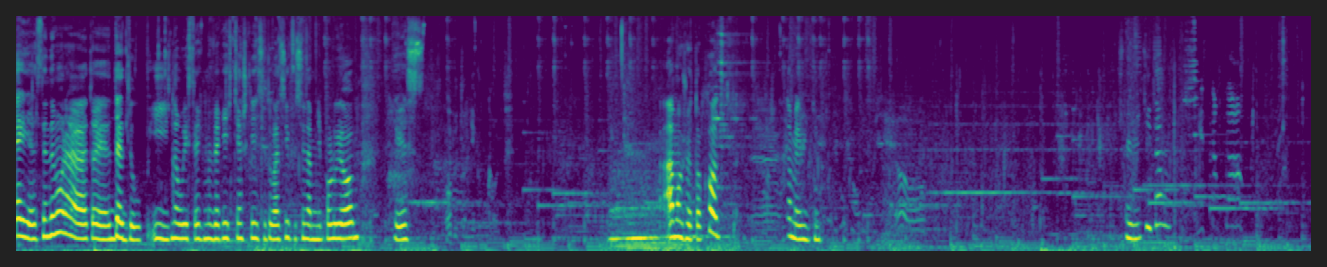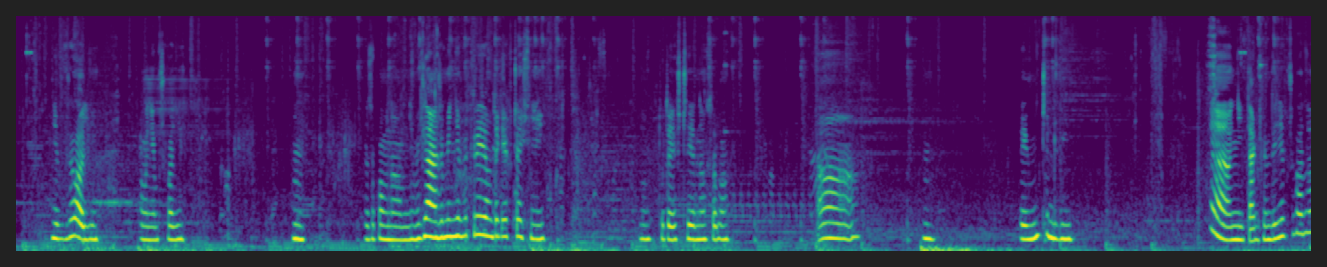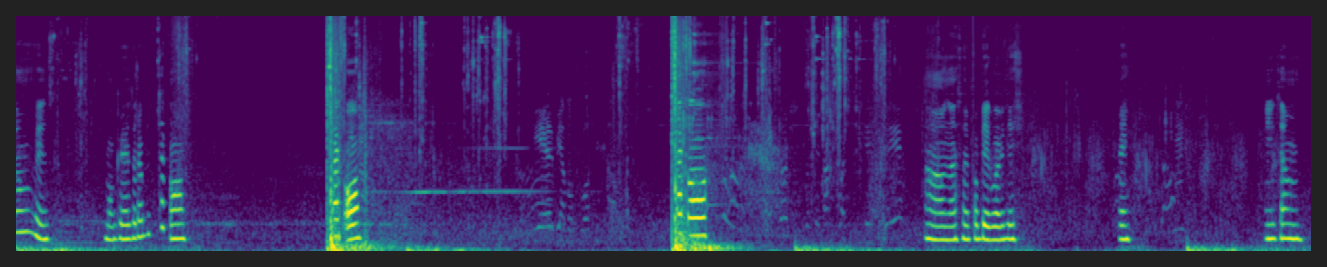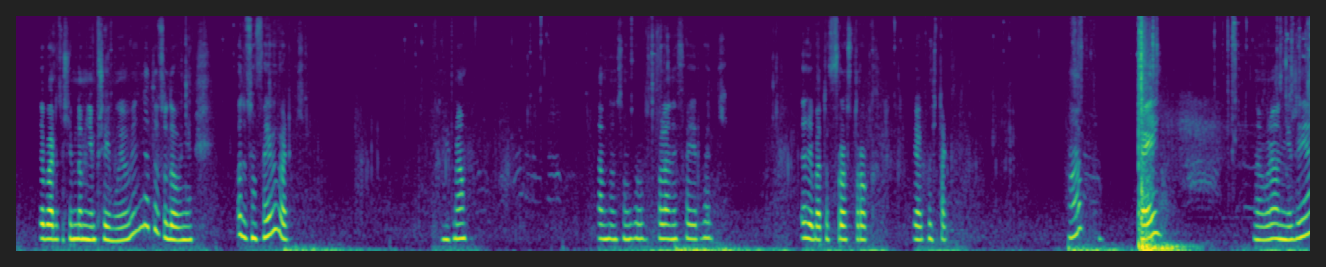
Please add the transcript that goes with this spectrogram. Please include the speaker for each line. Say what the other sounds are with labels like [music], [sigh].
Speaker 1: Hej, jestem Demora, to jest Deadloop i znowu jesteśmy w jakiejś ciężkiej sytuacji, wszyscy na mnie polują. Jest... A może to kot? Kto mnie widzi? Mnie widzi tam? Nie przychodzi. Czemu nie przychodzi? Hmm. Zapomniałam mnie. Myślałam, że mnie nie wykryją tak jak wcześniej. No, tutaj jeszcze jedna osoba. A. Hmm. Tajemnicze drzwi. Nie, oni i tak tędy nie przychodzą, więc mogę zrobić tak o. Tak o. Tak o. A, ona sobie pobiegła gdzieś. Okej. I tam za bardzo się mną nie przejmują, więc no to cudownie. O, to są fajerwerki. Dobra. Tamten są rozpalane fajerwerki. To chyba to Frost Rock. Jakoś tak. Okej. Dobra, on nie żyje.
